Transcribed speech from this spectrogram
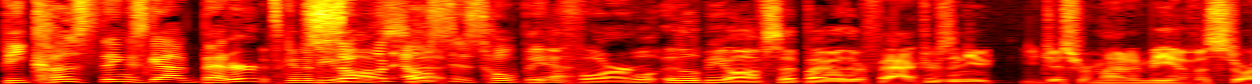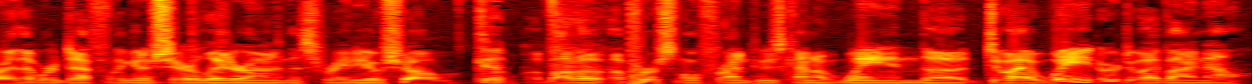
because things got better, It's going to be someone offset. else is hoping Yeah. for. Well, it'll be offset by other factors, and you you just reminded me of a story that we're definitely going to share later on in this radio show. Good. about a, a personal friend who's kind of weighing the: do I wait or do I buy now?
